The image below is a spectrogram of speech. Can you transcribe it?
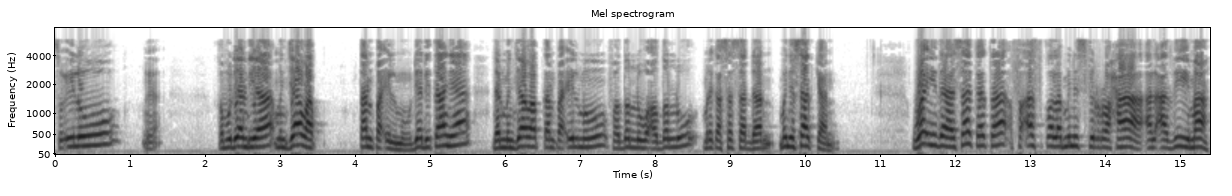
suilu, ya, kemudian dia menjawab tanpa ilmu. Dia ditanya dan menjawab tanpa ilmu, fadallu wa adallu, mereka sesat dan menyesatkan. Wa idza sakata fa athqala min isfir raha al-azimah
